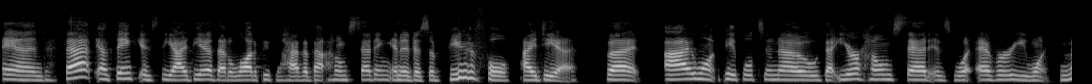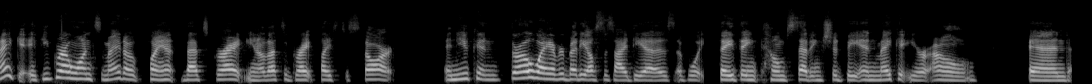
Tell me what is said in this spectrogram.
And that, I think, is the idea that a lot of people have about homesteading, and it is a beautiful idea. But I want people to know that your homestead is whatever you want to make it. If you grow one tomato plant, that's great. You know, that's a great place to start. And you can throw away everybody else's ideas of what they think homesteading should be and make it your own. And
